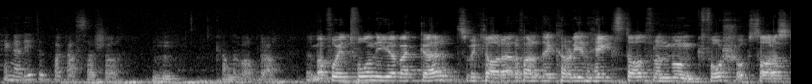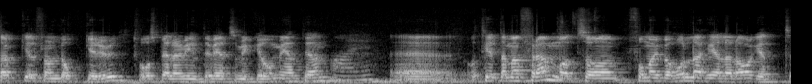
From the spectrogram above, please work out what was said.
hänga dit ett par kassar så mm. kan det vara bra. Man får ju två nya backar som är klara i alla fall. Det är Caroline Häggstad från Munkfors och Sara Stöckel från Lockerud. Två spelare vi inte vet så mycket om egentligen. Nej. Eh, och tittar man framåt så får man ju behålla hela laget.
